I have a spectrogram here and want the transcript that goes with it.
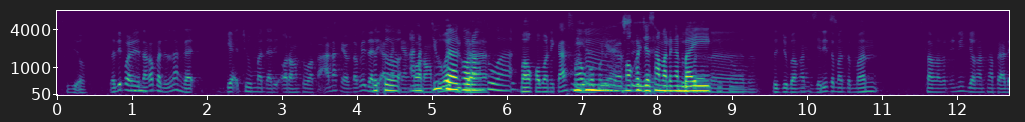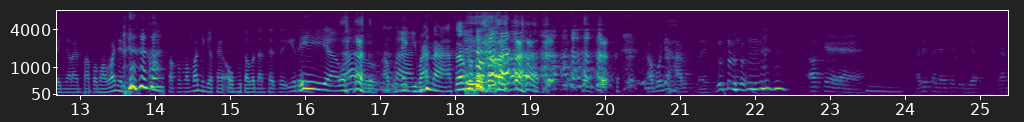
setuju om. Berarti poin yang ditangkap adalah nggak nggak cuma dari orang tua ke anak ya, tapi dari Betul, anak yang anak orang juga tua ke juga orang tua. mau komunikasi. Mau Mm-mm, komunikasi. Mau kerja sama dengan Gitu, baik bener. gitu. Setuju banget sih. Yes, Jadi yes. teman-teman setelah nonton ini jangan sampai ada yang nyalain papa mamanya nih. ah, papa mama nih gak kayak Om Hutama dan Tete Irin. Iya, Tuh, waduh. kamunya bukan. gimana? Sama. kamunya harus baik dulu. Oke. Tadi tanya yang ketiga, yang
